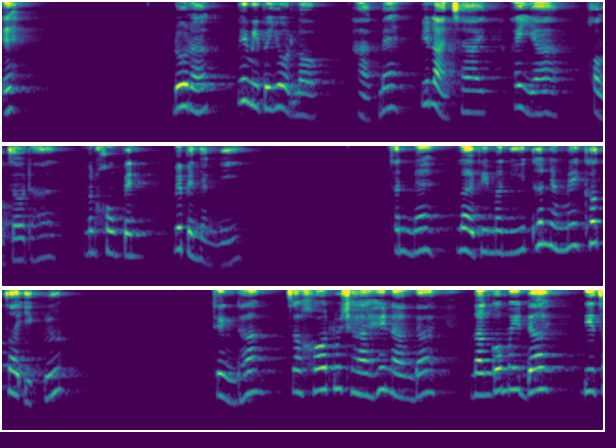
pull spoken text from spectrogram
เอ๊ะดูรักไม่มีประโยชน์หรอก หากแม่มีหลานชายให้ยาของเจ้าได้ มันคงเป็นไม่เป็นอย่างนี้ ท่านแม่หลายปีมานี้ท่านยังไม่เข้าใจอีกหรือ ถึงท่านจะคลอดลูกชายให้นางได้ นางก็ไม่ได้ ดีใจ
